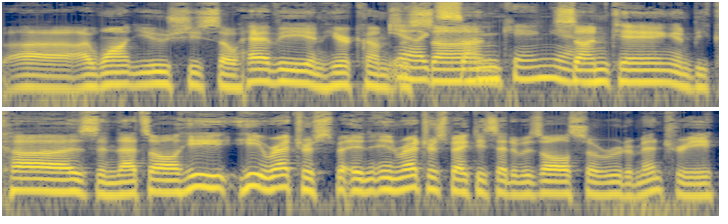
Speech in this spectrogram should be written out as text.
uh, I want you. She's so heavy, and here comes Yeah, the like sun. Sun King, yeah. Sun King, and because, and that's all. He he retrospect in, in retrospect, he said it was all so rudimentary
